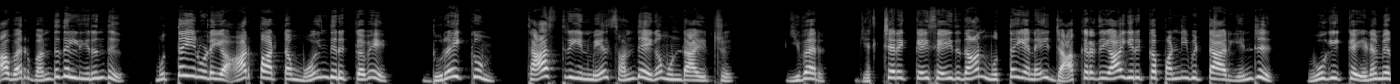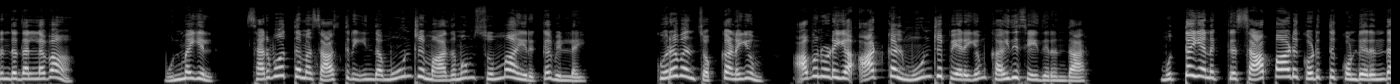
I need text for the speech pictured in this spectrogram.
அவர் வந்ததில் இருந்து முத்தையனுடைய ஆர்ப்பாட்டம் ஓய்ந்திருக்கவே துரைக்கும் சாஸ்திரியின் மேல் சந்தேகம் உண்டாயிற்று. இவர் எச்சரிக்கை செய்துதான் முத்தையனை ஜாக்கிரதையாயிருக்க பண்ணிவிட்டார் என்று ஊகிக்க இடமிருந்ததல்லவா? உண்மையில் சர்வோத்தம சாஸ்திரி இந்த மூன்று மாதமும் சும்மா இருக்கவில்லை குரவன் சொக்கனையும் அவனுடைய ஆட்கள் மூன்று பேரையும் கைது செய்திருந்தார். முத்தையனுக்கு சாப்பாடு கொடுத்துக் கொண்டிருந்த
